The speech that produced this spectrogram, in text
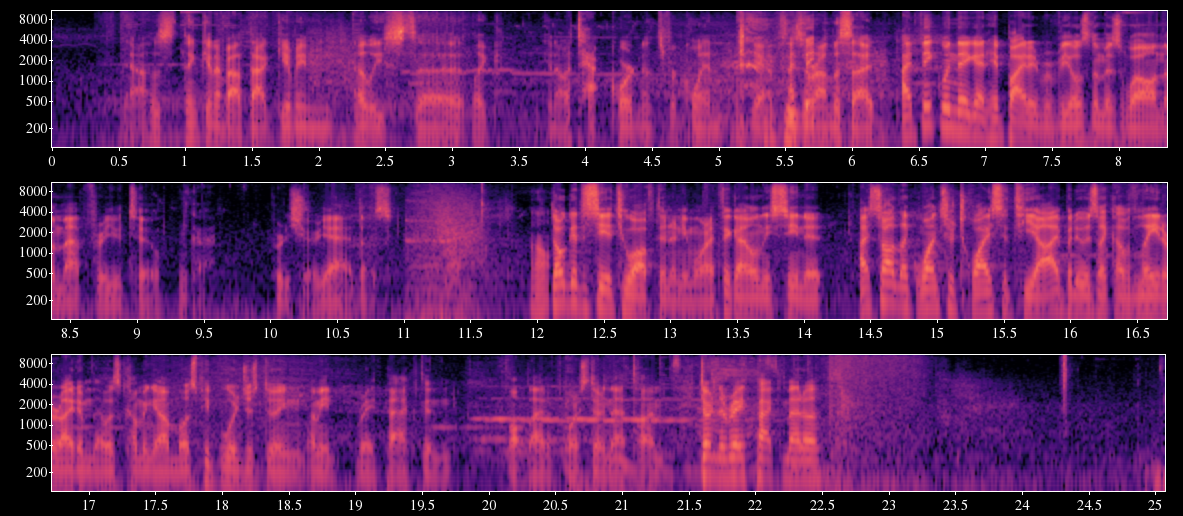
Yeah, I was thinking about that, giving at least uh, like you know attack coordinates for Quinn. Yeah, if he's around the side. I think when they get hit by it, it reveals them as well on the map for you too. Okay. Pretty sure. Yeah, it does. Don't get to see it too often anymore. I think I only seen it. I saw it like once or twice at TI, but it was like a later item that was coming out. Most people were just doing, I mean, Wraith Pact and all that, of course, during that time. During the Wraith Pact meta,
